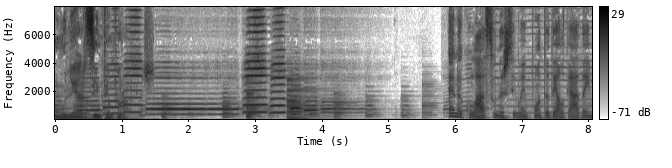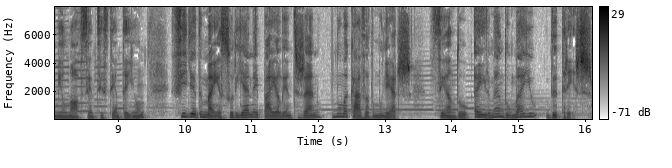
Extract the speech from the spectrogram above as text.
Mulheres Intemporais. Ana Colasso nasceu em Ponta Delgada em 1971, filha de mãe açoriana e pai alentejano, numa casa de mulheres, sendo a irmã do meio de três.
